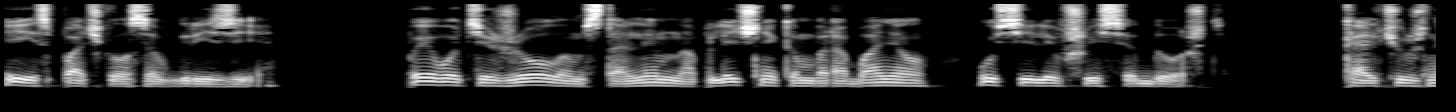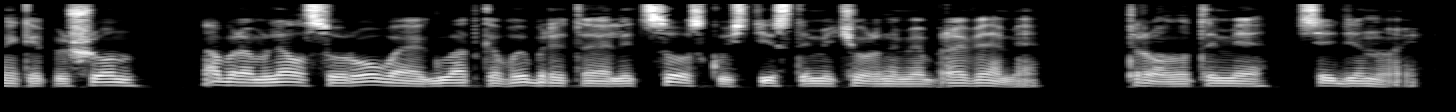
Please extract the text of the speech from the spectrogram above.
и испачкался в грязи. По его тяжелым стальным наплечникам барабанил усилившийся дождь. Кольчужный капюшон обрамлял суровое, гладко выбритое лицо с кустистыми черными бровями, тронутыми сединой.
